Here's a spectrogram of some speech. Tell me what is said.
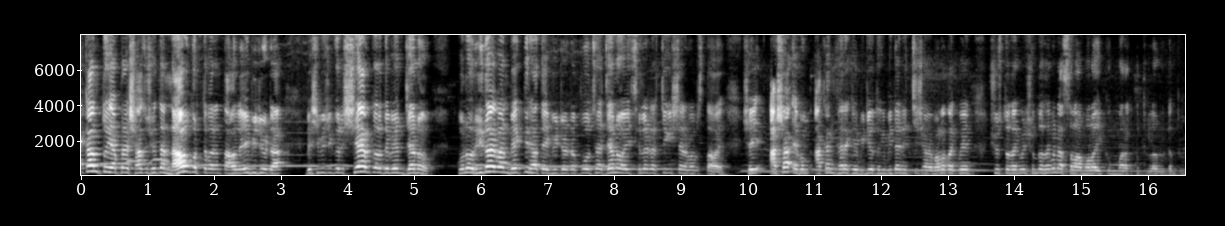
একান্তই আপনারা সাহায্য সহায়তা নাও করতে পারেন, তাহলে এই ভিডিওটা বেশি বেশি করে শেয়ার করে দেবেন, যেন কোনো হৃদয়বান ব্যক্তির হাতে এই ভিডিওটা পৌঁছায় যেন এই ছেলেটার চিকিৎসার ব্যবস্থা হয়। সেই আশা এবং আকাঙ্ক্ষা রেখে ভিডিও থেকে বিদায় নিচ্ছি। সবাই ভালো থাকবেন, সুস্থ থাকবেন, সুন্দর থাকবেন। আসসালামু আলাইকুম রহমতুল্লাহ বরকাতুহ।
